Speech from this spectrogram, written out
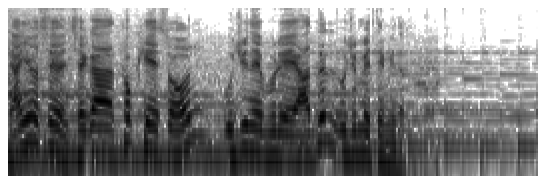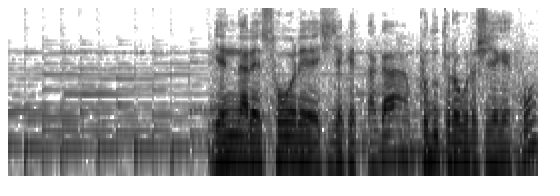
네, 안녕하세요. 제가 터키에서 온 우주네브리의 아들 우주메테입니다. 옛날에 서울에 시작했다가 푸드트럭으로 시작했고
